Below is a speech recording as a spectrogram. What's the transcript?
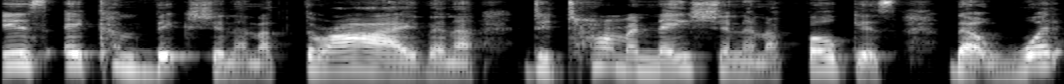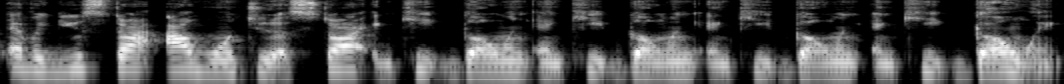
is a conviction and a thrive and a determination and a focus that whatever you start, I want you to start and keep going and keep going and keep going and keep going.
